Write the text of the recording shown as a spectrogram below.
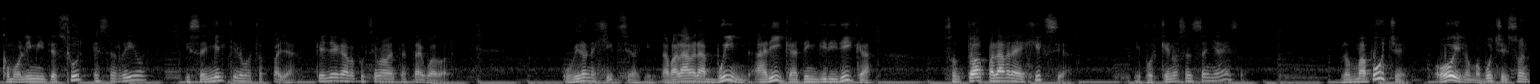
como límite sur ese río y 6.000 kilómetros para allá, que llega aproximadamente hasta Ecuador. Hubieron egipcios aquí. La palabra buin, arica, tingiririca, son todas palabras egipcias. ¿Y por qué no se enseña eso? Los mapuches, hoy los mapuches son,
